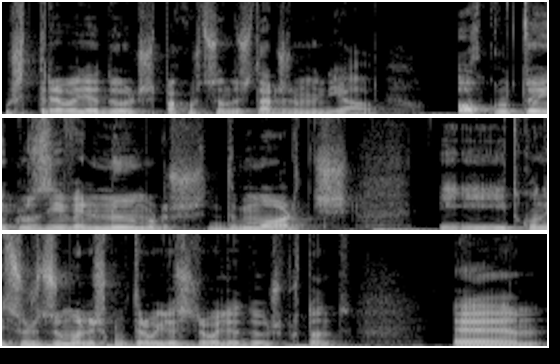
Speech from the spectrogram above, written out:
os trabalhadores para a construção dos estádios no Mundial, ocultou inclusive números de mortes e, e, de condições desumanas com que trabalhou esses trabalhadores. Portanto, um,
